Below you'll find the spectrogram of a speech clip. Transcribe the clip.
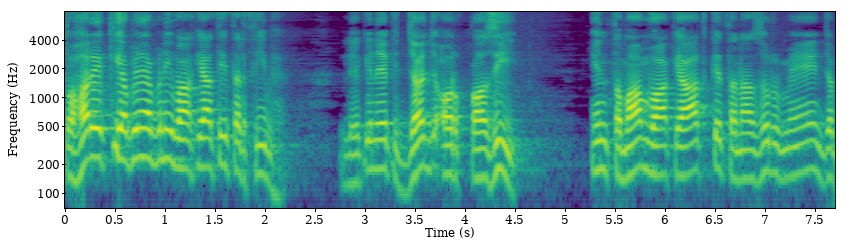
تو ہر ایک کی اپنی اپنی واقعاتی ترتیب ہے۔ لیکن ایک جج اور قاضی ان تمام واقعات کے تناظر میں جب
